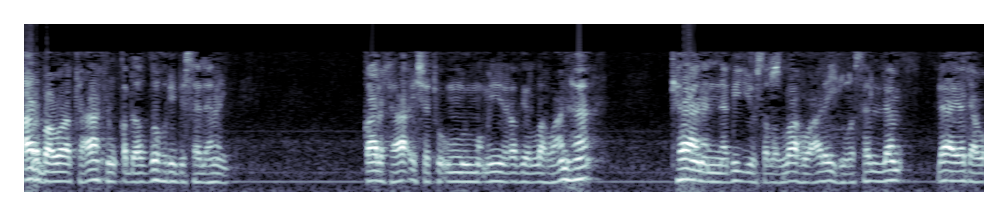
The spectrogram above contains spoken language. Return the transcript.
أربع ركعات قبل الظهر بسلامين. قالت عائشة أم المؤمنين رضي الله عنها كان النبي صلى الله عليه وسلم لا يدع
